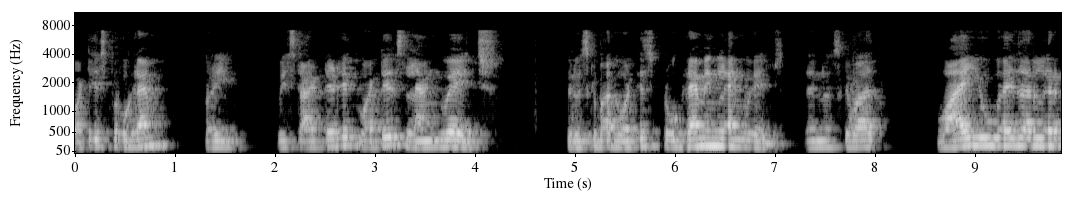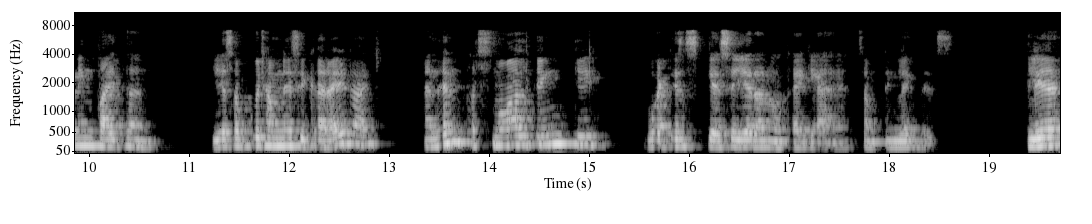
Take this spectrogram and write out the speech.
what is program sorry we started it what is language फिर उसके बाद what is programming language then उसके बाद why you guys are learning python ये सब कुछ हमने सीखा राइट आज? एंड देन स्मॉल थिंग की वट इज़ कैसे ये रन होता है, क्या है? Something like this clear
